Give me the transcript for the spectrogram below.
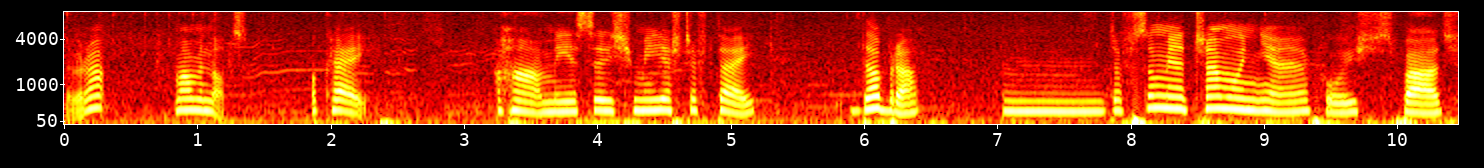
Dobra, mamy noc. Okej. Aha, my jesteśmy jeszcze w tej. Dobra. Mm, to w sumie czemu nie pójść spać?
